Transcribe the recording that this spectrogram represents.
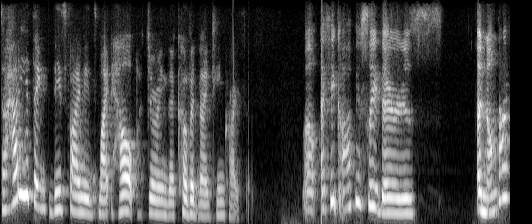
So, how do you think these findings might help during the COVID 19 crisis? Well, I think obviously there's a number of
